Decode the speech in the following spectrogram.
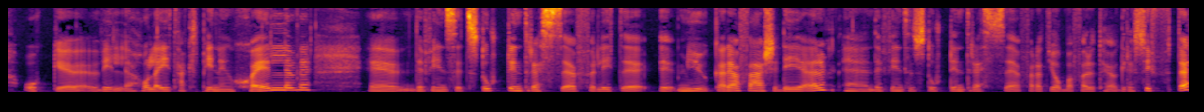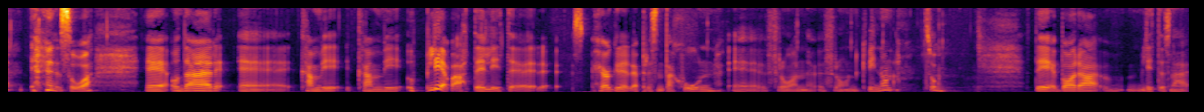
och vill hålla i taktpinnen själv. Det finns ett stort intresse för lite mjukare affärsidéer. Det finns ett stort intresse för att jobba för ett högre syfte. Så. Och där kan vi, kan vi uppleva att det är lite högre representation från från kvinnorna. Så. Mm. Det är bara lite sådana här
